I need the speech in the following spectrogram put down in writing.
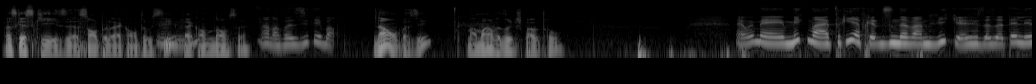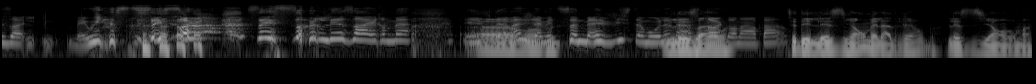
Parce que ce qui est, ça, on peut le raconter aussi. Mhm. Raconte donc ça. Non, non, vas-y, t'es bon. Non, vas-y. Ma mère va dire que je parle trop. Ah oui, mais Mick m'a appris après 19 ans de vie que je zozotais lézard... Ben oui, c'est sûr! c'est sûr, légèrement! Évidemment, Ah, j'ai jamais Dieu. dit ça de ma vie, ce mot-là, mais qu'on en parle. Sais, des lésions, mais l'adverbe. Lésionnement.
